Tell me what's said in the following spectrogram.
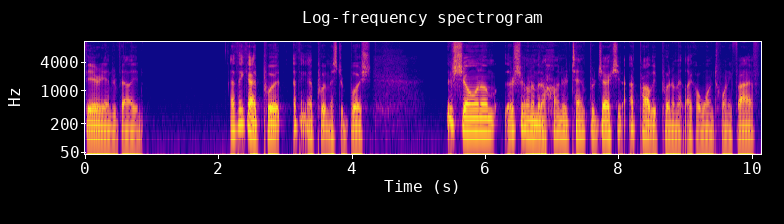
Very undervalued. I think I'd put I think I'd put Mr. Bush. They're showing him they're showing him at 110 projection. I'd probably put him at like a 125.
